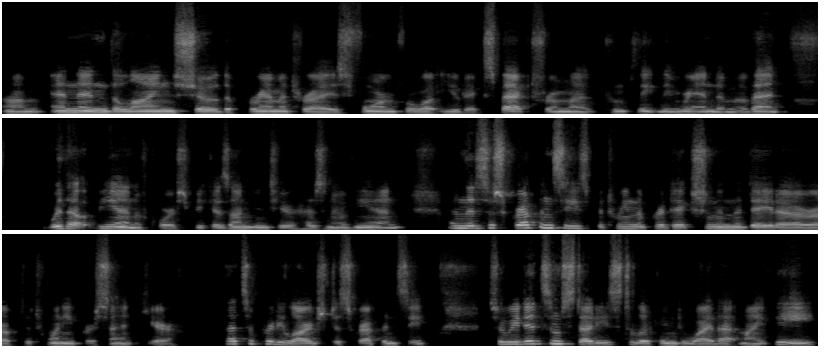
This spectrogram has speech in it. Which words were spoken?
Um, and then the lines show the parameterized form for what you'd expect from a completely random event without VN, of course, because Angantyr has no VN. And the discrepancies between the prediction and the data are up to 20% here. That's a pretty large discrepancy. So we did some studies to look into why that might be.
